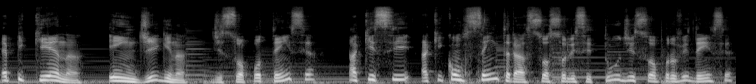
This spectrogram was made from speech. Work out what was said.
é pequena e indigna de sua potência, a que se a que concentra sua solicitude e sua providência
